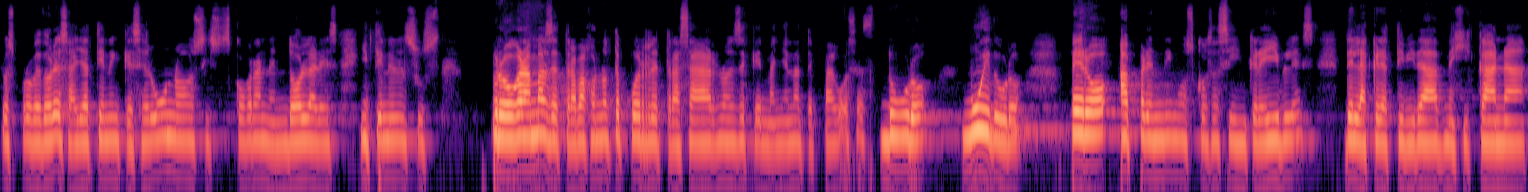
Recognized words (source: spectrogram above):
los proveedores allá tienen que ser unos y cobran en dólares y tienen sus programas de trabajo, no te puedes retrasar, no es de que mañana te pago, o sea, es duro, muy duro, pero aprendimos cosas increíbles de la creatividad mexicana,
